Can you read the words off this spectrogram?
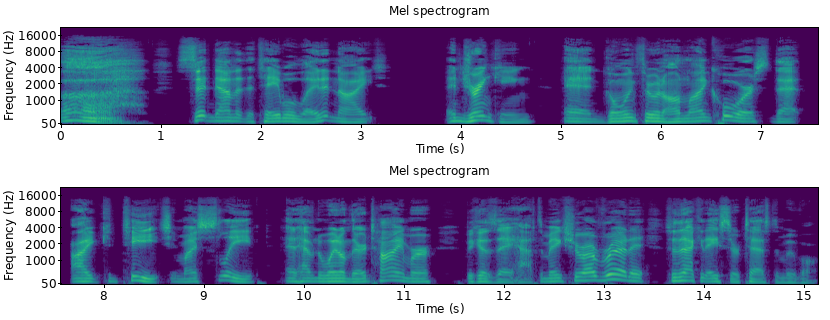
uh, sitting down at the table late at night and drinking and going through an online course that I could teach in my sleep and having to wait on their timer because they have to make sure I've read it so that I can ace their test and move on.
